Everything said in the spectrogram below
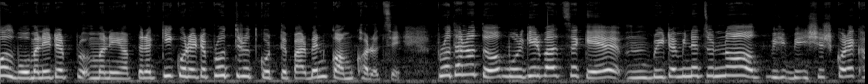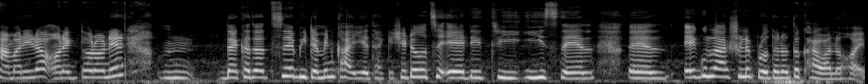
বলব মানে এটা মানে আপনারা কি করে এটা প্রতিরোধ করতে পারবেন কম খরচে? প্রধানত মুরগির বাচ্চাকে ভিটামিনের জন্য বিশেষ করে খামারিরা অনেক ধরনের দেখা যাচ্ছে ভিটামিন খাইয়ে থাকে। সেটা হচ্ছে A D three E cell এগুলো আসলে প্রধানত খাওয়ানো হয়।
